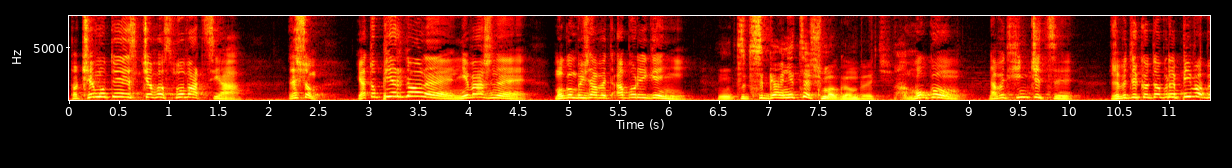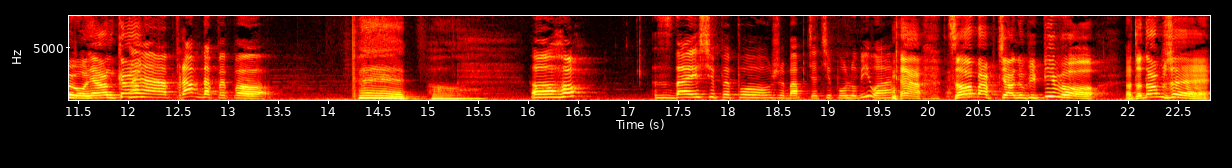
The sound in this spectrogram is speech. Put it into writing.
To czemu tu jest Czechosłowacja? Zresztą, ja to pierdolę, nieważne. Mogą być nawet aborygeni. No To cyganie też mogą być. A mogą, nawet Chińczycy. Żeby tylko dobre piwo było, nie Anka? A, prawda, Pepo? Pepo. Oho. Zdaje się, Pepo, że babcia cię polubiła. Ha, Co babcia lubi piwo? No to dobrze.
